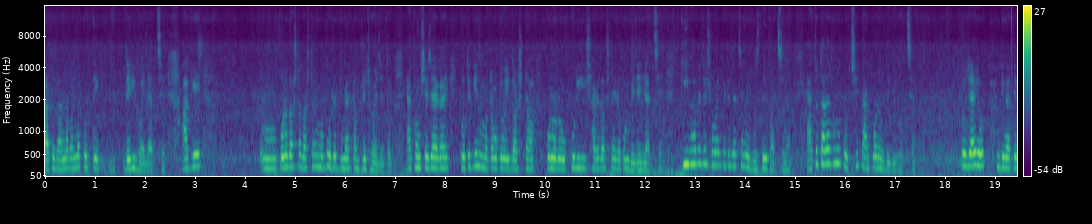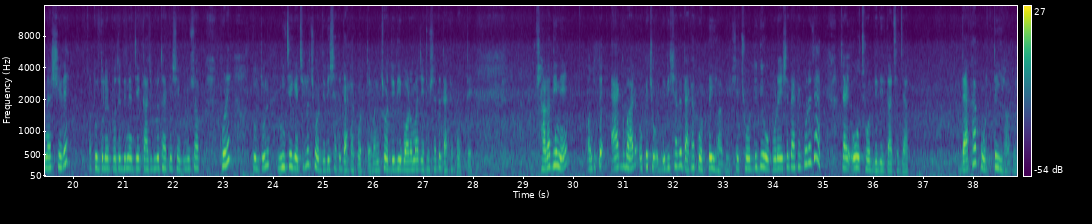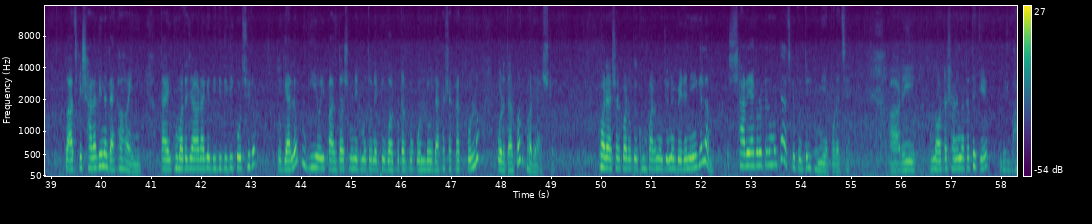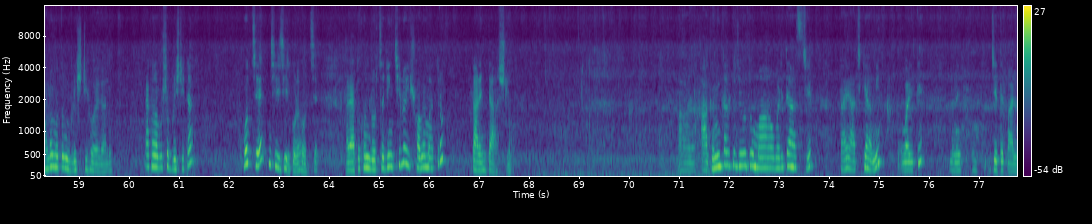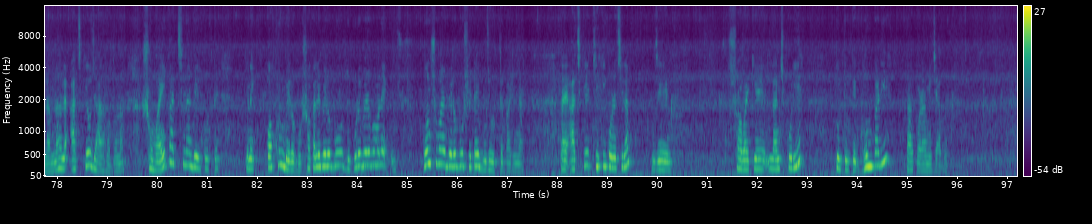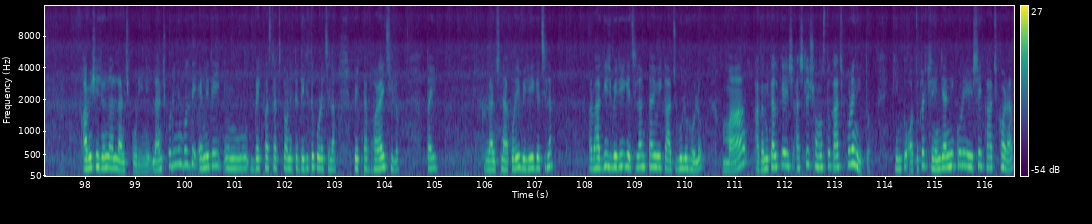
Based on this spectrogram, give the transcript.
রাতে রান্না বান্না করতে দেরি হয়ে যাচ্ছে। আগে উম, পৌনে দশটা দশটার মধ্যে ওদের ডিনার কমপ্লিট হয়ে যেত। এখন সে জায়গায় প্রতিদিন মোটামুটি ওই দশটা পনেরো কুড়ি সাড়ে দশটা এরকম বেজেই যাচ্ছে। কীভাবে যে সময় কেটে যাচ্ছে আমি বুঝতেই পারছি না। এত তাড়াহুড়ো করছি তারপরেও দেরি হচ্ছে। তো যাই হোক ডিনার টিনার সেরে তুলতুলের প্রতিদিনের যে কাজগুলো থাকে সেগুলো সব করে তুলতুল নিচে গেছিল ছোট দিদির সাথে দেখা করতে মানে ছোট দিদি বড় মা জেঠুর সাথে দেখা করতে। সারাদিনে অন্তত একবার ওকে ছোট দিদির সাথে দেখা করতেই হবে। সে ছোট দিদি ওপরে এসে দেখা করে যাক, চাই ও ছোট দিদির কাছে যাক। দেখা করতেই হবে। তো আজকে সারাদিনে দেখা হয়নি। তাই ঘুমাতে যাওয়ার আগে দিদি দিদি করছিল। তো গেল, গিয়ে ওই পাঁচ দশ মিনিট মতন একটু গল্প টল্প করল, দেখা সাক্ষাৎ করল, করে তারপর ঘরে আসলো। ঘরে আসার পর ওকে ঘুম পাড়ানোর জন্য বেডে নিয়ে গেলাম। সাড়ে এগারোটার মধ্যে আজকে তুলতুল ঘুমিয়ে পড়েছে। আর এই নটা সাড়ে নটা থেকে বেশ ভালো মতন বৃষ্টি হয়ে গেল। এখন অবশ্য বৃষ্টিটা হচ্ছে, ঝিরঝির করে হচ্ছে। আর এতক্ষণ লোডশেডিং ছিল, এই সবে মাত্র কারেন্টটা আসলো। আর আগামীকালকে যেহেতু মা বাড়িতে আসছে, তাই আজকে আমি বাড়িতে মানে যেতে পারলাম। না হলে আজকেও যাওয়া হতো না। সময়ই পাচ্ছি না বের করতে। মানে কখন বেরোবো? সকালে বেরোবো, দুপুরে বেরোবো? মানে কোন সময় বেরোবো সেটাই বুঝে উঠতে পারি না। তাই আজকে ঠিকই করেছিলাম। যে সবাইকে লাঞ্চ করিয়ে তুলতুলকে ঘুম পাড়িয়ে তারপর আমি যাব। আমি সেই জন্য আর লাঞ্চ করিনি। লাঞ্চ করিনি বলতে এমনিতেই ব্রেকফাস্ট আজকে অনেকটা দেরিতে করেছিলাম, পেটটা ভরাই ছিল, তাই লাঞ্চ না করেই বেরিয়ে গেছিলাম। আর ভাগ্যিস বেরিয়ে গেছিলাম, তাই ওই কাজগুলো হলো। মা আগামীকালকে আসলে সমস্ত কাজ করে নিত, কিন্তু অতটা ট্রেন জার্নি করে এসে কাজ করা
